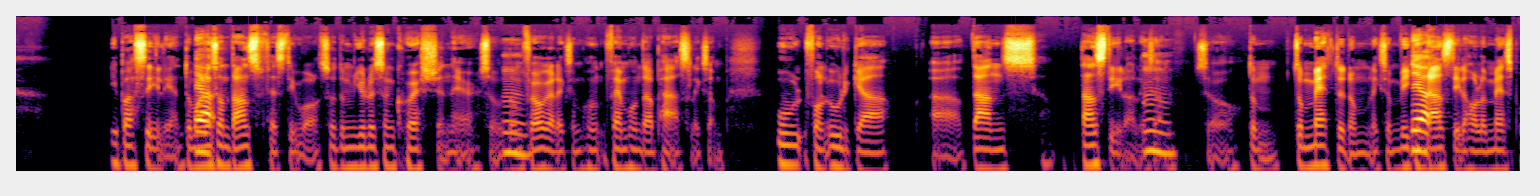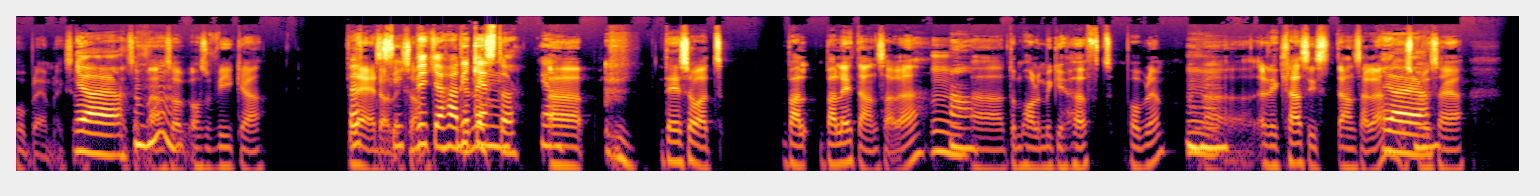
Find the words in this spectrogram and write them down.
i Brasilien, de hade Ja. en sån dansfestival, så de gjorde en sån questionnaire, så Mm. de frågade liksom hun- 500 pers liksom, från olika uh, dans, dansstilar. Liksom. Mm. Så de, de mätte dem, liksom, vilken Ja. dansstil har de mest problem. Liksom. ja. ja. Alltså, Mhm. alltså, alltså vilka leder liksom. Vilka hade Vilken- mest då? Ja. Eh, det är så att bal ballettdansare, Mm. Eh, de har mycket höftproblem. Mm. Eh, eller klassisk dansare, Ja, ja, skulle ja. jag säga.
